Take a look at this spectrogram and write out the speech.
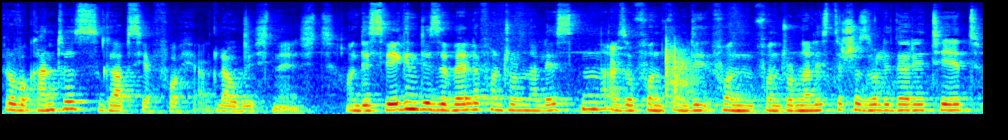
Provokantes gab es ja vorher, glaube ich nicht. Und deswegen diese Welle von Journalisten, also von, von, von, von journalistischer Solidarität,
